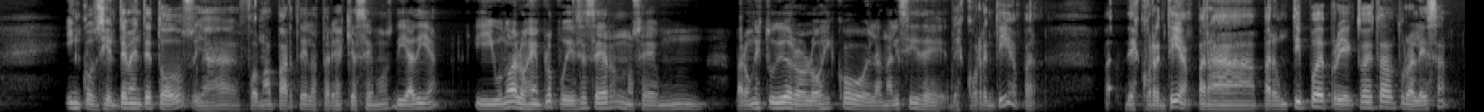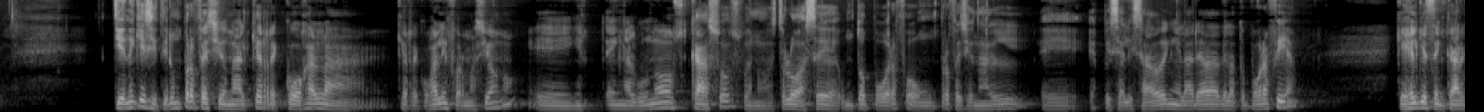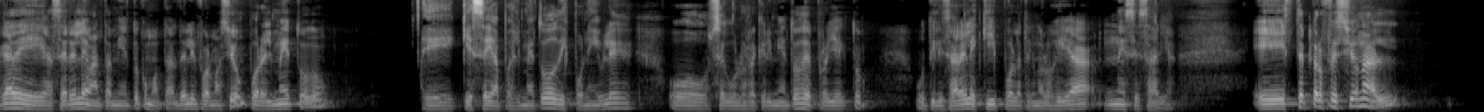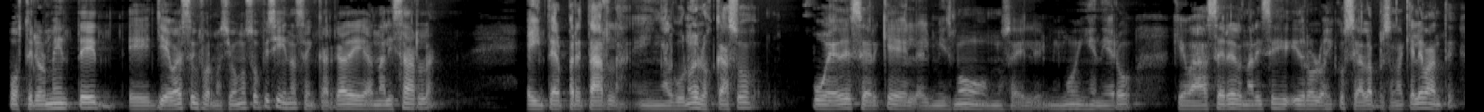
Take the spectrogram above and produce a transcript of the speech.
inconscientemente todos, ya forma parte de las tareas que hacemos día a día. Y uno de los ejemplos pudiese ser, no sé, un, para un estudio hidrológico, el análisis de, de escorrentía. Para, escorrentía. Para, para un tipo de proyectos de esta naturaleza, tiene que existir un profesional que recoja la, que recoja la información. En, algunos casos, bueno, esto lo hace un topógrafo un profesional eh, especializado en el área de la topografía, que es el que se encarga de hacer el levantamiento como tal de la información por el método eh, que sea, pues el método disponible o según los requerimientos del proyecto, utilizar el equipo, la tecnología necesaria. Este profesional posteriormente eh, lleva esa información a su oficina, se encarga de analizarla e interpretarla. En algunos de los casos puede ser que el, mismo, no sé, el, mismo ingeniero que va a hacer el análisis hidrológico sea la persona que levante.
